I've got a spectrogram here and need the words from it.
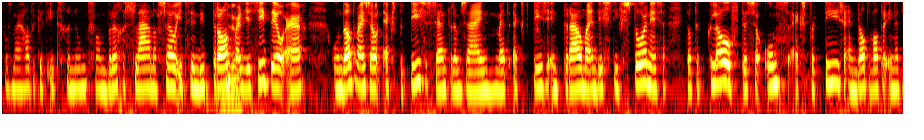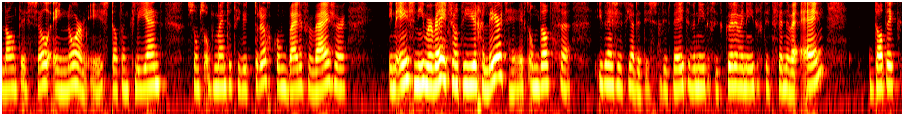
volgens mij had ik het iets genoemd van bruggen slaan of zo, iets in die trant. Ja. Maar je ziet heel erg, omdat wij zo'n expertisecentrum zijn met expertise in trauma en digestieve stoornissen, dat de kloof tussen onze expertise en dat wat er in het land is zo enorm is, dat een cliënt soms op het moment dat hij weer terugkomt bij de verwijzer ineens niet meer weet wat hij hier geleerd heeft. Omdat ze, iedereen zegt, ja, dit, is, dit weten we niet, of dit kunnen we niet, of dit vinden we eng. Dat ik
